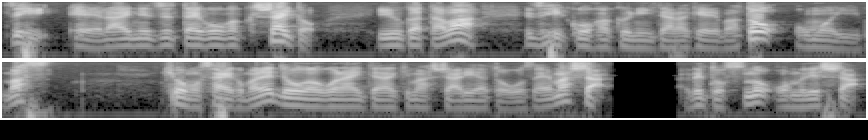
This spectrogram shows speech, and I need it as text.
ぜひ、えー、来年絶対合格したいという方は、ぜひご確認いただければと思います。今日も最後まで動画をご覧いただきましてありがとうございました。レトスのオムでした。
